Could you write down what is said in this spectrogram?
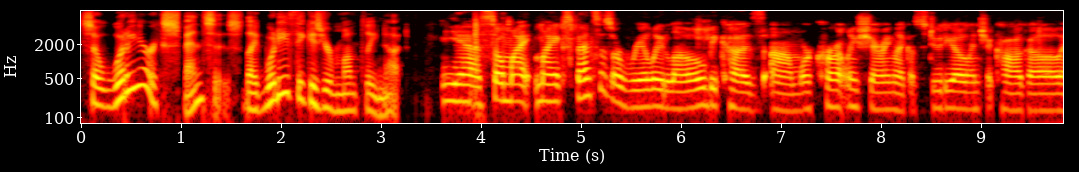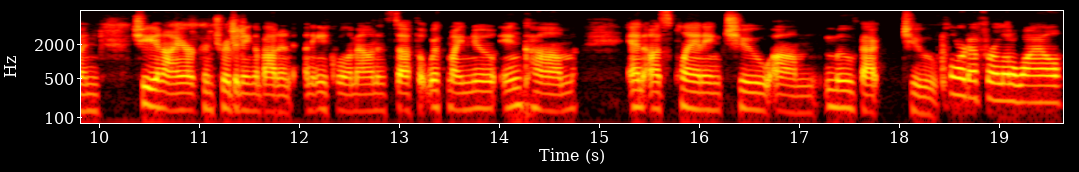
So what are your expenses? Like, what do you think is your monthly nut? Yeah, so my my expenses are really low because um, we're currently sharing like a studio in Chicago, and she and I are contributing about an, an equal amount and stuff. But with my new income and us planning to um, move back to Florida for a little while,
